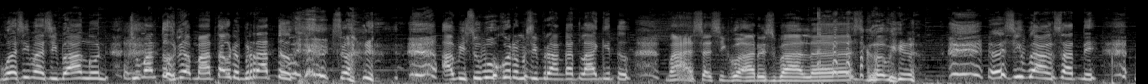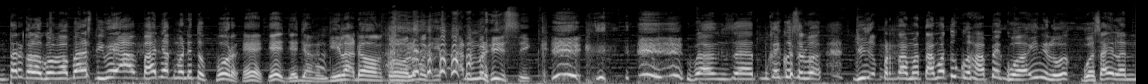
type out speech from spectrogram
Gua sih masih bangun Cuman tuh udah mata udah berat tuh Soalnya Abis subuh gua udah mesti berangkat lagi tuh Masa sih gua harus bales Gua bilang si bangsat nih. Ntar kalau gua nggak balas di WA banyak mana tuh. Pur, eh, eh, ya jangan gila dong. Tuh, lu mah gila kan berisik. Bangsat. Bukan gue serba jujur, Pertama-tama tuh gua HP gua ini loh Gua silent.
